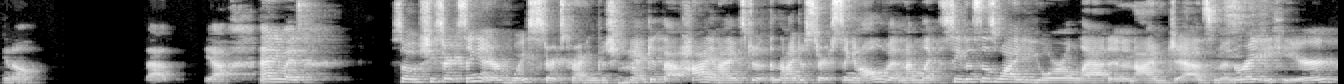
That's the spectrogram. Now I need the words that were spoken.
you know that. Yeah. Yeah. Anyways." So she starts singing. And her voice starts cracking because she Mhm. can't get that high, and I just, and then I just start singing all of it, and I'm like, "See, this is why you're Aladdin and I'm Jasmine, right here."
